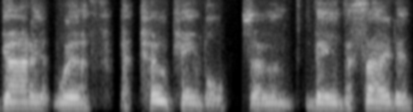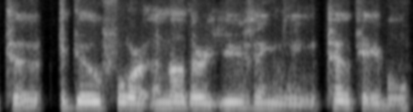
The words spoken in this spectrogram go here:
got it with a tow cable. So they decided to, to go for another using the tow cable.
